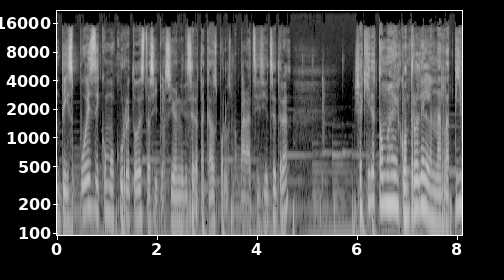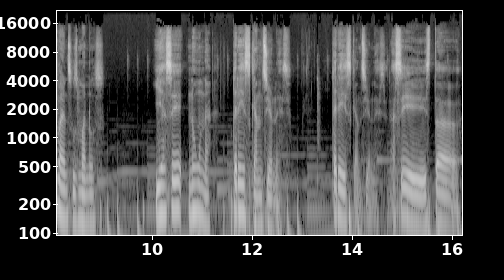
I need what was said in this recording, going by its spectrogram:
después de cómo ocurre toda esta situación y de ser atacados por los paparazzis y etcétera, Shakira toma el control de la narrativa en sus manos y hace no una, tres canciones. Tres canciones. Hace esta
